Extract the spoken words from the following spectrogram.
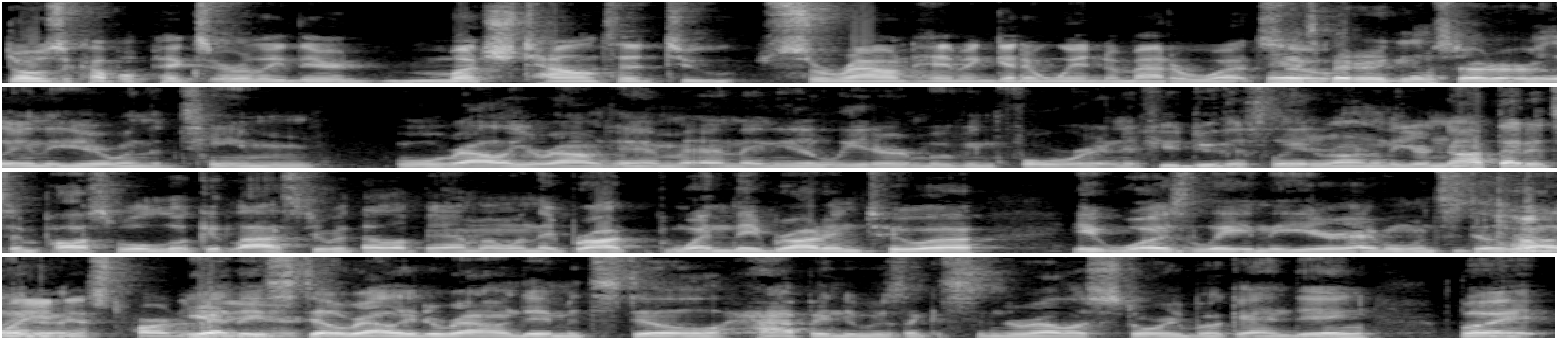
throws a couple picks early. They're much talented to surround him and get a win no matter what. Yeah, it's better to get him started early in the year when the team will rally around him and they need a leader moving forward. And if you do this later on in the year, not that it's impossible. Look at last year with Alabama when they brought when they brought in Tua. It was late in the year. Everyone still the rallied. latest part of yeah, the they year. still rallied around him. It still happened. It was like a Cinderella storybook ending, but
